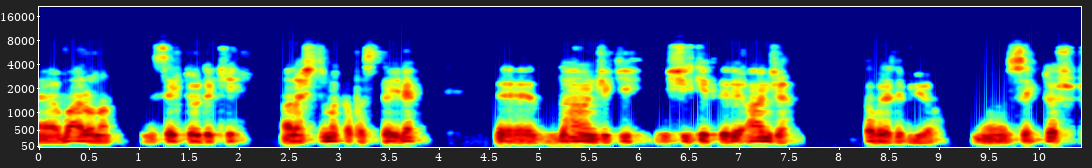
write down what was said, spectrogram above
e, var olan sektördeki araştırma kapasiteyle daha önceki şirketleri anca kabul edebiliyor sektör.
